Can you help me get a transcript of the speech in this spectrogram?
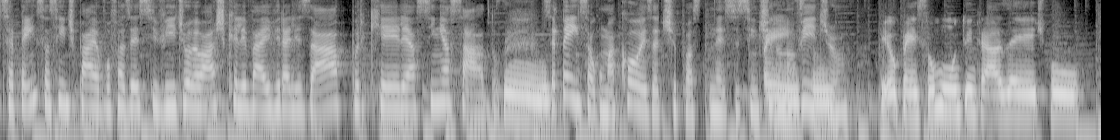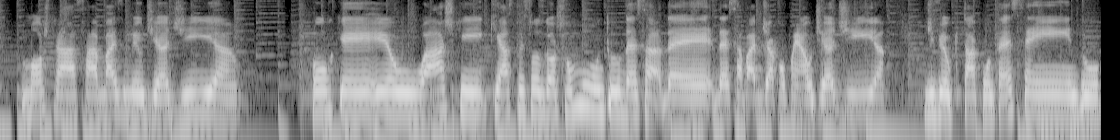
Você pensa assim, tipo, ah, eu vou fazer esse vídeo, eu acho que ele vai viralizar porque ele é assim assado. Sim. Você pensa alguma coisa, tipo, nesse sentido penso. no vídeo? Eu penso muito em trazer, tipo, mostrar, sabe, mais o meu dia a dia porque eu acho que, que as pessoas gostam muito dessa, de, dessa vibe de acompanhar o dia a dia, de ver o que tá acontecendo,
